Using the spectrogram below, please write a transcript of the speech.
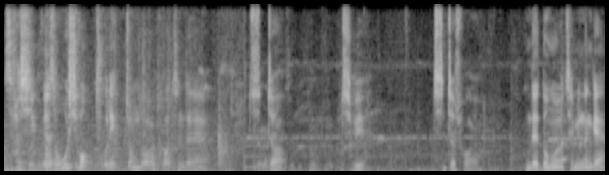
40에서 50억 투그릭 정도 할 것 같은데 진짜 집이 진짜 좋아요. 근데 너무 재밌는 게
